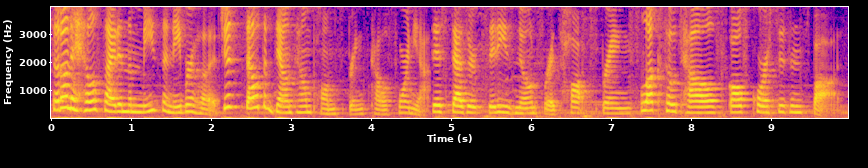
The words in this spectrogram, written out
set on a hillside in the Mesa neighborhood, just south of downtown Palm Springs, California. This desert city is known for its hot springs, luxe hotels, golf courses, and spas.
